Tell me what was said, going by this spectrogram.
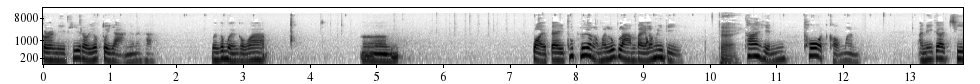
กรณีที่เรายกตัวอย่างเนี่ยนะคะ มันก็เหมือนกับว่าปล่อยไปทุกเรื่องมันลุกลามไปแล้วไม่ดีใช่ถ้าเห็นโทษของมัน อันนี้ก็ชี้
